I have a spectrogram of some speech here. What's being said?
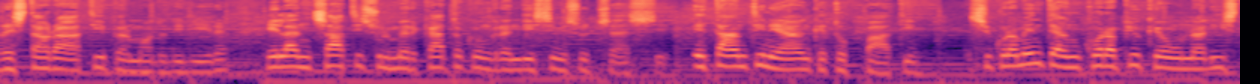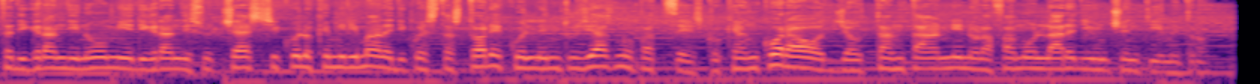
restaurati per modo di dire, e lanciati sul mercato con grandissimi successi, e tanti ne ha anche toppati. Sicuramente ancora più che una lista di grandi nomi e di grandi successi, quello che mi rimane di questa storia è quell'entusiasmo pazzesco che ancora oggi a 80 anni non la fa mollare di un centimetro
